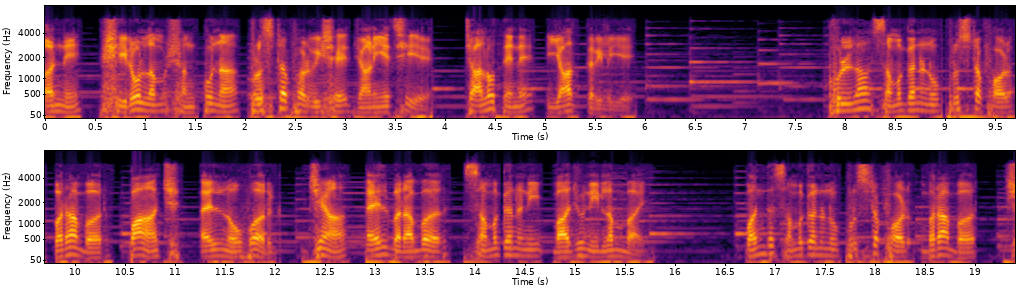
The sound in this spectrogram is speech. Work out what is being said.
અને શિરોલમ શંકુના પૃષ્ઠફળ વિશે જાણીએ છીએ. ચાલો તેને યાદ કરી લઈએ. ખુલ્લા સમઘનનું પૃષ્ઠફળ બરાબર પાંચ એલનો વર્ગ, જ્યાં એલ બરાબર સમઘનની બાજુની લંબાઈ. બંધ સમઘનનું પૃષ્ઠફળ બરાબર છ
